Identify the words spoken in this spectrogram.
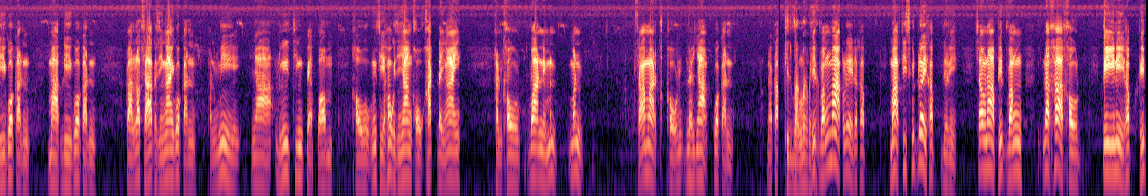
ดีกว่ากันมากดีกว่ากัน การรักษาก็สิง่ายกว่ากันพันมีหญ้าหรือทิ้งแปลกปลอม เขาจังซี่เฮาก็สิย่างเขาคัดได้ง่ายคันเขาบ้านนี่มันมันสามารถเขาได้ยากกว่ากันนะครับผิดหวังมากไหมผิดครับหวังมากเลยนะครับ มากที่สุดเลยครับเดี๋ยวนี้เจ้าหน้าผิดหวังราคาเขาปีนี้ครับผิด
